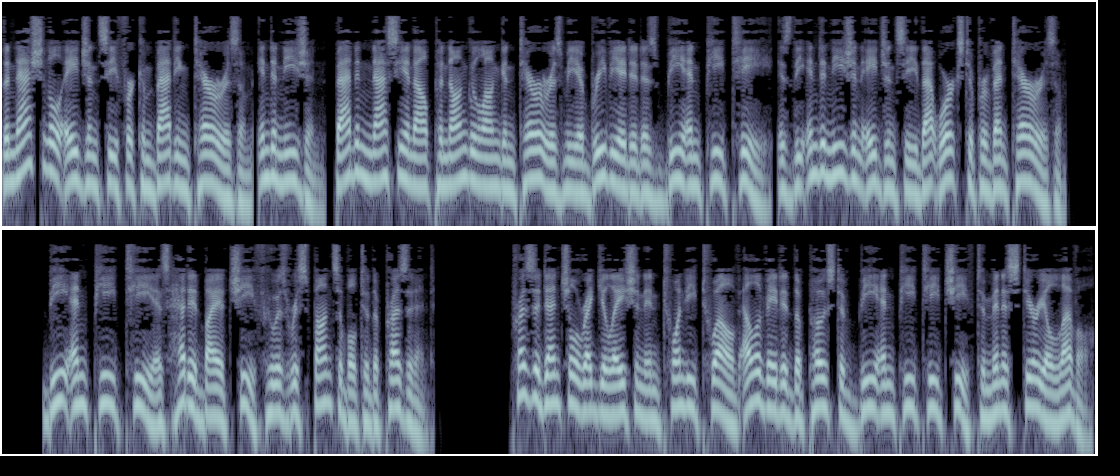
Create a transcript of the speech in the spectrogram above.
The National Agency for Combating Terrorism Indonesian, Badan Nasional Penanggulangan Terorisme abbreviated as BNPT is the Indonesian agency that works to prevent terrorism. BNPT is headed by a chief who is responsible to the president. Presidential regulation in 2012 elevated the post of BNPT chief to ministerial level.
